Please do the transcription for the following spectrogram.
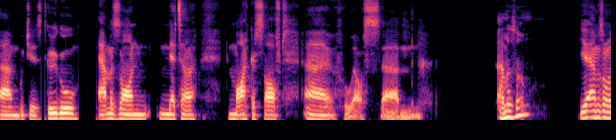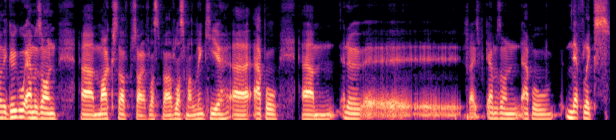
um, which is Google, Amazon, Meta, Microsoft. Uh, who else? Um, Amazon. Yeah, Amazon, Google, Amazon, uh, Microsoft. Sorry, I've lost I've lost my link here. Uh, Apple, um, uh, Facebook, Amazon, Apple, Netflix.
